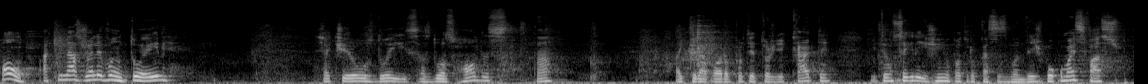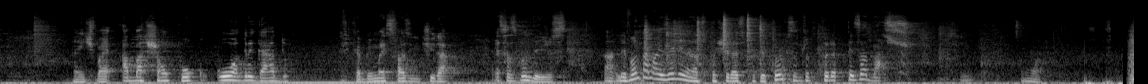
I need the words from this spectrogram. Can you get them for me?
Bom, aqui Inácio já levantou ele. Já tirou os dois, as duas rodas, tá? Vai tirar agora o protetor de cárter. E tem um segredinho para trocar essas bandejas um pouco mais fácil. A gente vai abaixar um pouco o agregado. Fica bem mais fácil de tirar essas bandejas. Tá? Levanta mais ele, Inácio, para tirar esse protetor, que esse protetor é pesadaço. Vamos lá.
